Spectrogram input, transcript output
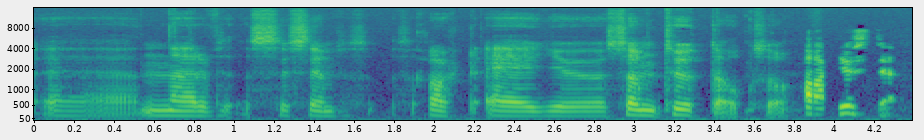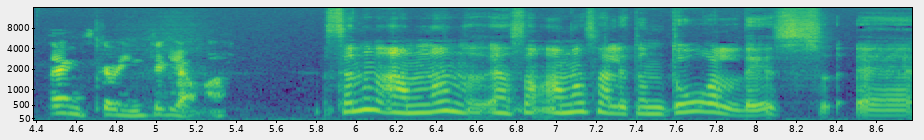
eh, nervsystemsört är ju sömntuta också. Ja, just det. Den ska vi inte glömma. Sen en annan, en sån, annan sån här liten doldis eh,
